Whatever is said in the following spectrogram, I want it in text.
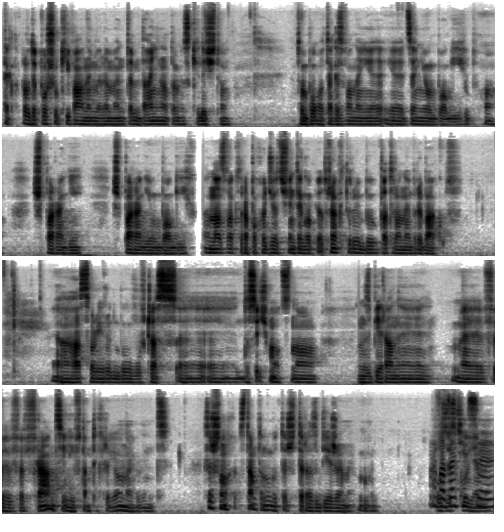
tak naprawdę poszukiwanym elementem dań, natomiast kiedyś to, to było tak zwane jedzenie ubogich, było szparagi, szparagi ubogich. Nazwa, która pochodzi od świętego Piotra, który był patronem rybaków. A Solirud był wówczas e, dosyć mocno zbierany E, we Francji i w tamtych rejonach, więc zresztą stamtąd go też teraz bierzemy. Pozyskujemy,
